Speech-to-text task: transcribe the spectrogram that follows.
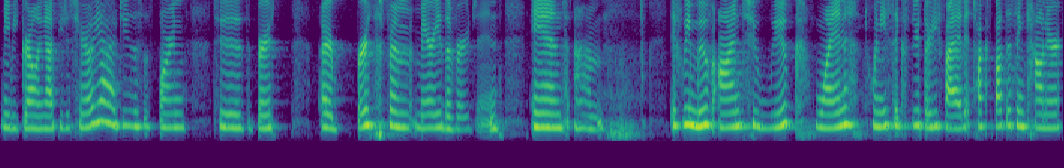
maybe growing up, you just hear, oh, yeah, Jesus was born to the birth or birth from Mary the Virgin. And um, if we move on to Luke 1 26 through 35, it talks about this encounter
